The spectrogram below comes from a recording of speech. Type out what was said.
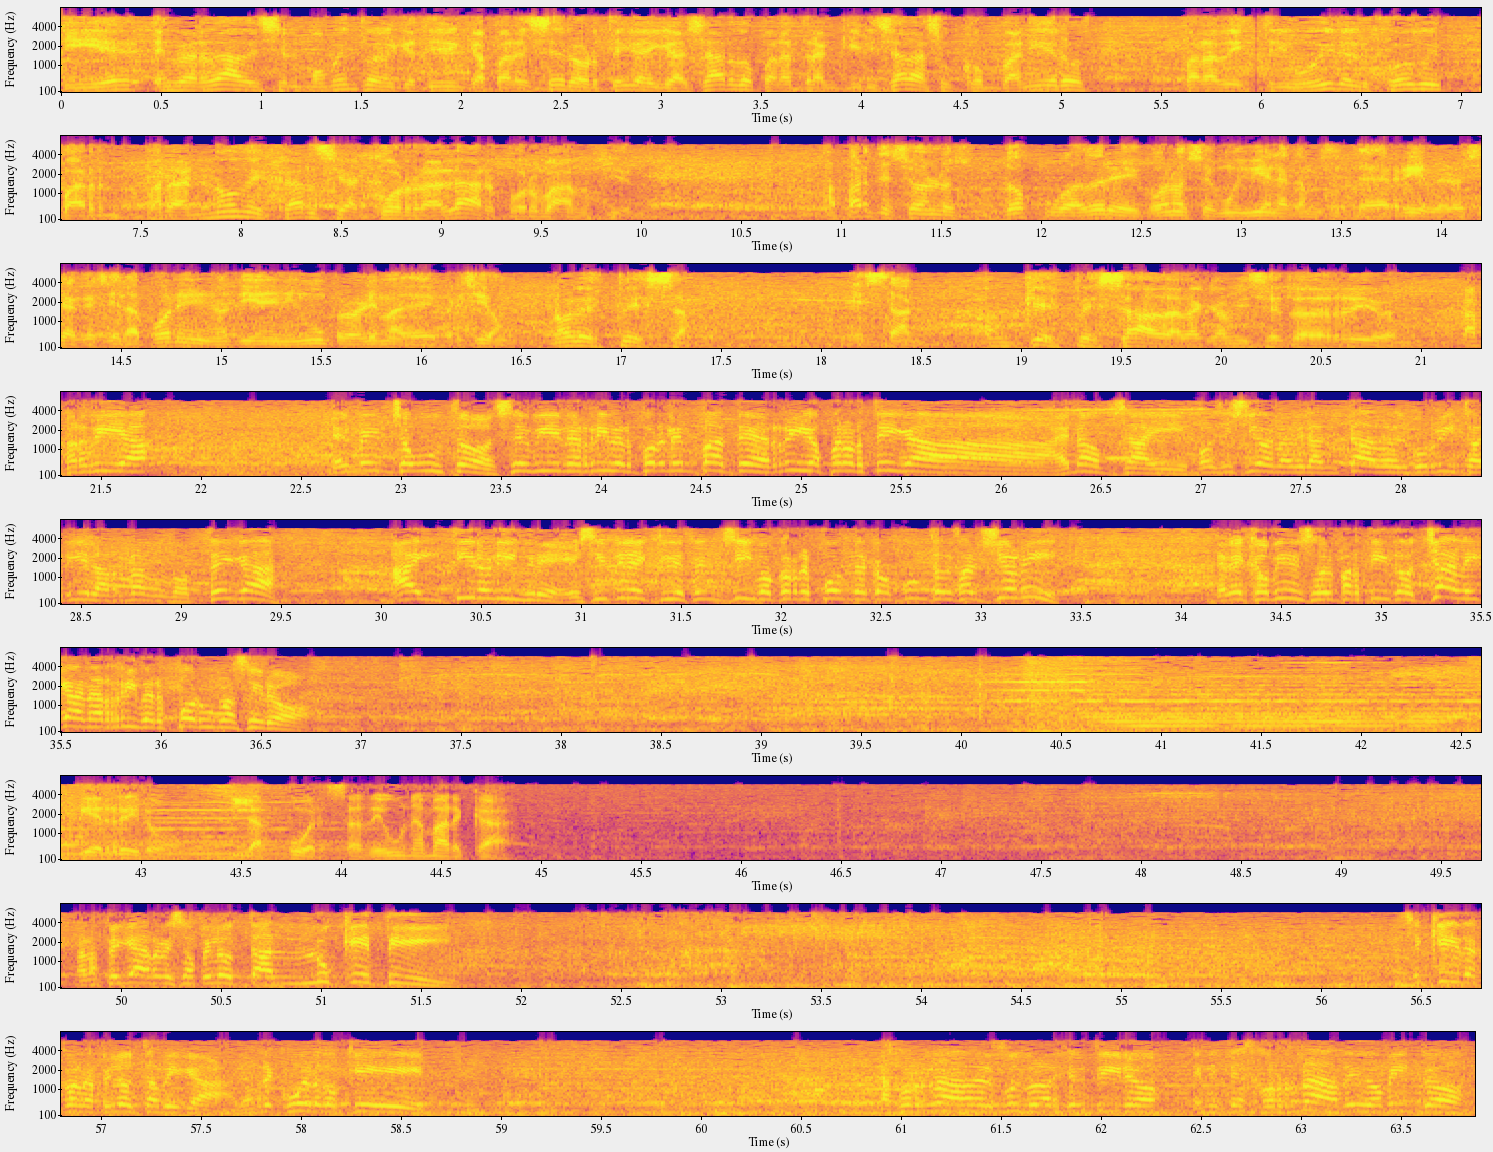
Y es, verdad, es el momento en el que tienen que aparecer Ortega y Gallardo para tranquilizar a sus compañeros, para distribuir el juego y para no dejarse acorralar por Banfield. Aparte son los dos jugadores que conocen muy bien la camiseta de River, o sea que se la ponen y no tienen ningún problema de presión. No les pesa. Exacto. Aunque es pesada la camiseta de River. La perdía el Mencho Busto. Se viene River por el empate. Ríos para Ortega. En offside. Posición adelantado el burrito Ariel Arnaldo Ortega. Hay tiro libre. Es indirecto y defensivo. Corresponde al conjunto de Falcioni. En el comienzo del partido ya le gana River por 1 a 0. Guerrero, la fuerza de una marca. para pegarle esa pelota Luchetti. Se queda con la pelota Vega. Les recuerdo que la jornada del fútbol argentino en esta jornada de domingo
